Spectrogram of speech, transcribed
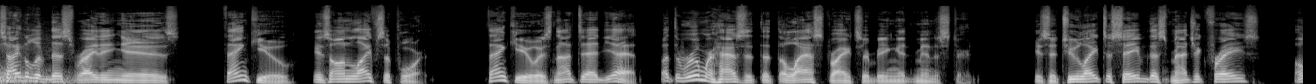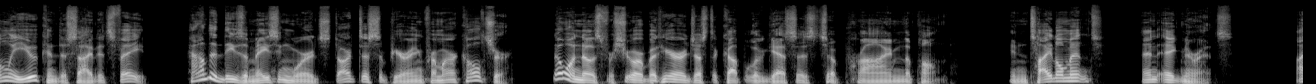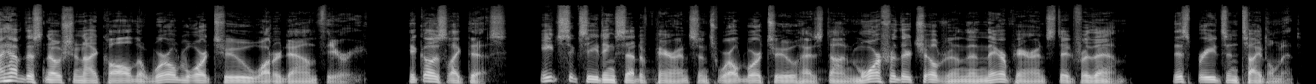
title of this writing is Thank You is on life support. Thank You is not dead yet, but the rumor has it that the last rites are being administered. Is it too late to save this magic phrase? Only you can decide its fate. How did these amazing words start disappearing from our culture? No one knows for sure, but here are just a couple of guesses to prime the pump entitlement and ignorance. I have this notion I call the World War II watered down theory. It goes like this Each succeeding set of parents since World War II has done more for their children than their parents did for them. This breeds entitlement.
